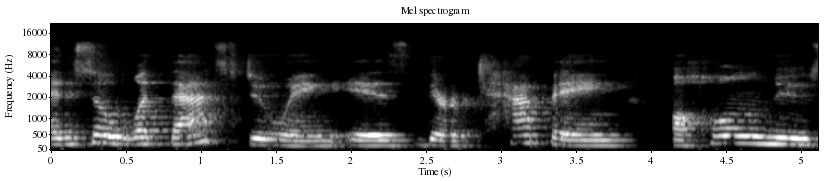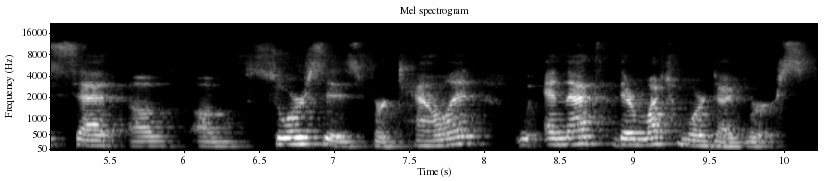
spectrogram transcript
And so what that's doing is they're tapping a whole new set of, of sources for talent and that's they're much more diverse.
